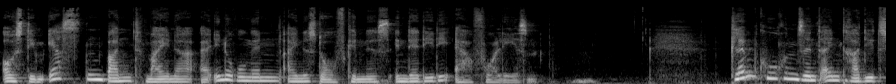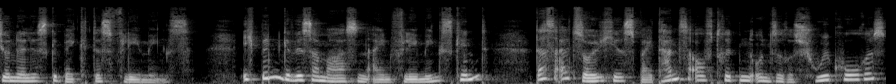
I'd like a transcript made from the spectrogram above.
aus dem ersten Band meiner Erinnerungen eines Dorfkindes in der DDR vorlesen. Klemmkuchen sind ein traditionelles Gebäck des Flemings. Ich bin gewissermaßen ein Flemingskind, das als solches bei Tanzauftritten unseres Schulchores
